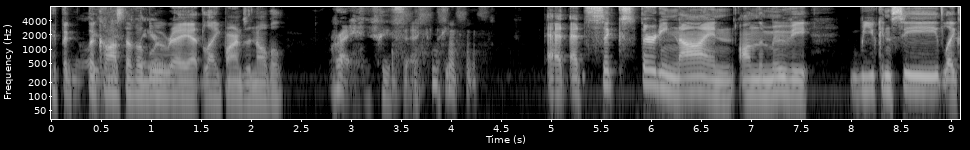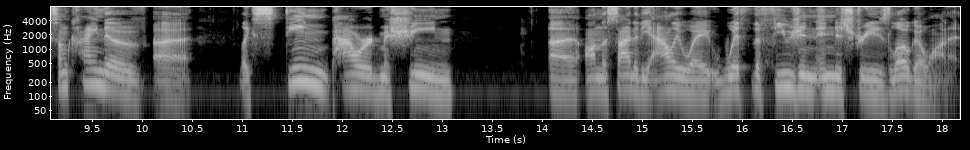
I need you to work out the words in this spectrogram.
like the, no, the cost of a. Blu-ray at like Barnes and Noble. right. Exactly. At at six thirty nine on the movie, you can see like some kind of uh like steam powered machine uh on the side of the alleyway with the Fusion Industries logo on it.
